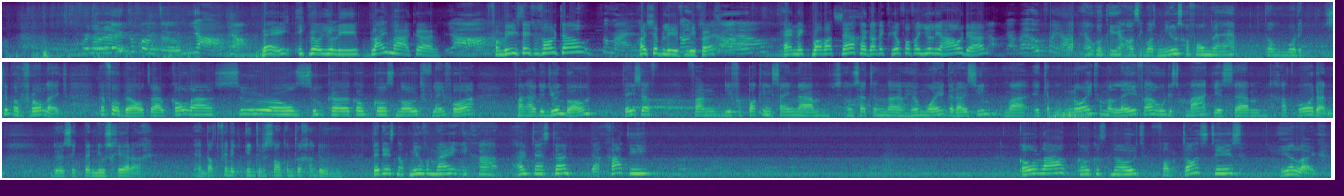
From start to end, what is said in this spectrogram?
Voor de leuke foto. Ja. Ja. Nee, ik wil jullie blij maken. Ja. Van wie is deze foto? Van mij. Alsjeblieft, lieverd. Ja. En ik wil wat zeggen dat ik heel veel van jullie houden. Ja, wij ook van jou. Elke keer als ik wat nieuws gevonden heb, dan word ik super vrolijk. Bijvoorbeeld eh, cola, Surol, zoeken, kokosnoot, flavor vanuit de Jumbo. Deze van die verpakkingen zijn ehm, ontzettend eh, heel mooi eruit zien. Maar ik heb nog nooit van mijn leven hoe de smaakjes ehm, gaat worden. Dus ik ben nieuwsgierig. En dat vind ik interessant om te gaan doen. Dit is nog nieuw voor mij. Ik ga uittesten. Daar gaat hij. Cola, kokosnoot, fantastisch, heerlijk.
